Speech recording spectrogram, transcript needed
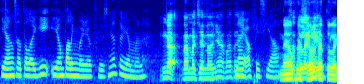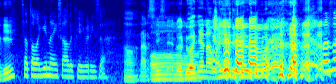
Yang satu lagi yang paling banyak viewsnya atau yang mana? Enggak, nama channelnya apa tadi? Nai official. Nah, Satu official lagi? satu lagi. Satu lagi Nais Alif Yuriza. Oh, narsis ya. Oh. Dua-duanya namanya dia semua. Masa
